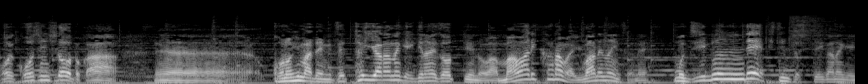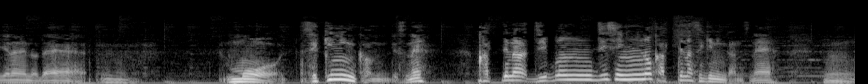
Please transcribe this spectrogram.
おい、更新しろとか、えー、この日までに絶対やらなきゃいけないぞっていうのは、周りからは言われないんですよね。もう自分できちんとしていかなきゃいけないので、うんもう、責任感ですね。勝手な、自分自身の勝手な責任感ですね。うん。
